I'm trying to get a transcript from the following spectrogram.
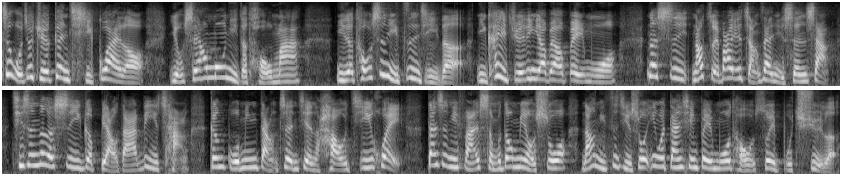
这我就觉得更奇怪了，有谁要摸你的头吗？你的头是你自己的，你可以决定要不要被摸。那是，然后嘴巴也长在你身上。其实那个是一个表达立场跟国民党政见的好机会，但是你反而什么都没有说，然后你自己说因为担心被摸头，所以不去了。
